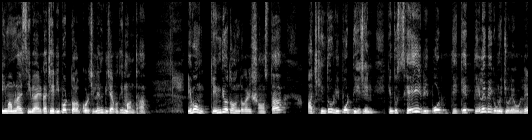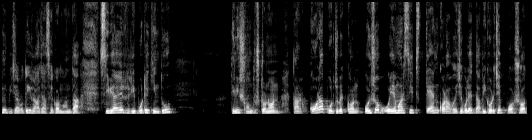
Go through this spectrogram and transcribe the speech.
এই মামলায় সিবিআইয়ের কাছে রিপোর্ট তলব করেছিলেন বিচারপতি মান্থা। এবং কেন্দ্রীয় তদন্তকারী সংস্থা আজ কিন্তু রিপোর্ট দিয়েছেন। কিন্তু সেই রিপোর্ট দেখে তেলে বেগুনে চলে উঠলেন বিচারপতি রাজা শেখর মান্তা সিবিআইয়ের রিপোর্টে কিন্তু তিনি সন্তুষ্ট নন। তার কড়া পর্যবেক্ষণ, ওইসব ওএমআর সিট স্ক্যান করা হয়েছে বলে দাবি করেছে পর্ষদ।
